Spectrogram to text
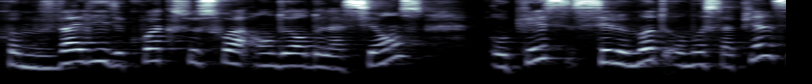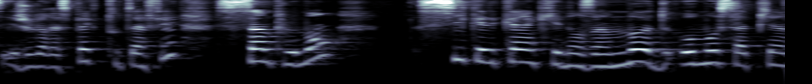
comme valide quoi que ce soit en dehors de la science, ok, c'est le mode homo sapiens, et je le respecte tout à fait, simplement, si quelqu'un qui est dans un mode Homo sapiens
